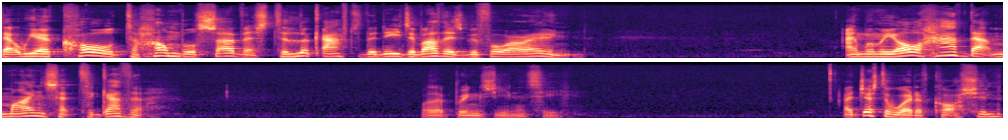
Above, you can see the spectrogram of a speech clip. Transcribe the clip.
that we are called to humble service, to look after the needs of others before our own. And when we all have that mindset together, well, it brings unity. Uh, just a word of caution.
